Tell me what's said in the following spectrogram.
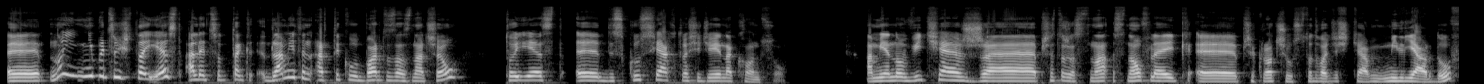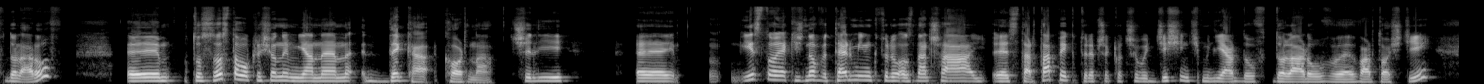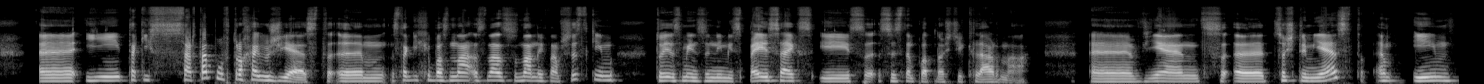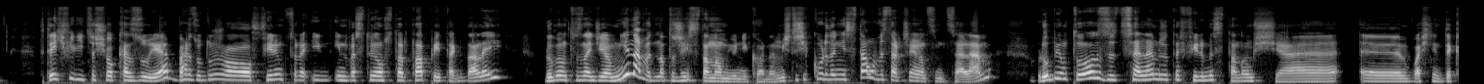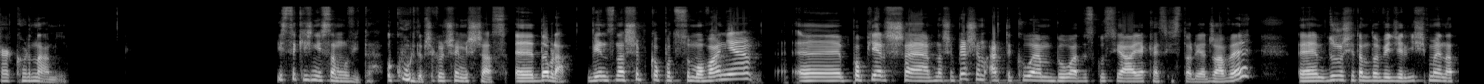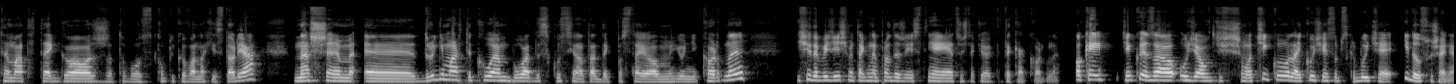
E, no i niby coś tutaj jest, ale co tak dla mnie ten artykuł bardzo zaznaczył, to jest e, dyskusja, która się dzieje na końcu a mianowicie, że przez to, że Snowflake e, przekroczył 120 miliardów dolarów, e, to został określony mianem dekakorna, czyli e, jest to jakiś nowy termin, który oznacza startupy, które przekroczyły 10 miliardów dolarów wartości. E, I takich startupów trochę już jest. Z takich chyba zna, znanych nam wszystkim to jest m.in. SpaceX i system płatności Klarna. E, więc e, coś tym jest. I w tej chwili, co się okazuje, bardzo dużo firm, które in- inwestują w startupy i tak dalej, robią to z nadzieją nie nawet na to, że staną unicornem. Jeśli to się kurde nie stało wystarczającym celem, robią to z celem, że te firmy staną się właśnie dekakornami. Jest jakieś niesamowite. O kurde, przekroczyłem już czas. E, dobra, więc na szybko podsumowanie. E, po pierwsze, naszym pierwszym artykułem była dyskusja, jaka jest historia Java. E, dużo się tam dowiedzieliśmy na temat tego, że to była skomplikowana historia. Naszym e, drugim artykułem była dyskusja na temat, jak powstają unicorny. I się dowiedzieliśmy tak naprawdę, że istnieje coś takiego jak dekakorny. Ok, dziękuję za udział w dzisiejszym odcinku. Lajkujcie, subskrybujcie i do usłyszenia.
